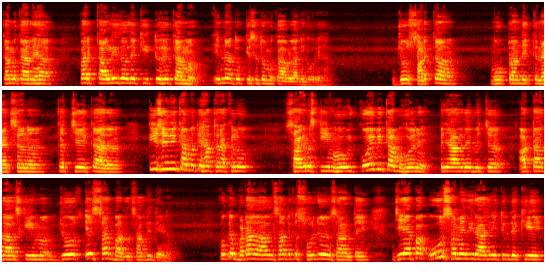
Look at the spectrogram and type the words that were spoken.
ਕੰਮ ਕਰ ਰਿਹਾ ਪਰ ਅਕਾਲੀ ਦਲ ਦੇ ਕੀਤੇ ਹੋਏ ਕੰਮ ਇਹਨਾਂ ਤੋਂ ਕਿਸੇ ਤੋਂ ਮੁਕਾਬਲਾ ਨਹੀਂ ਹੋ ਰਿਹਾ। ਜੋ ਸੜਕਾਂ, ਮੋਟਰਾਂ ਦੇ ਕਨੈਕਸ਼ਨ ਕੱਚੇ ਘਰ, ਕਿਸੇ ਵੀ ਕੰਮ ਤੇ ਹੱਥ ਰੱਖ ਲਓ। ਸਾਗਰ ਸਕੀਮ ਹੋ ਗਈ, ਕੋਈ ਵੀ ਕੰਮ ਹੋਏ ਨੇ, ਪੰਜਾਬ ਦੇ ਵਿੱਚ ਆਟਾ ਦਾਲ ਸਕੀਮ, ਜੋ ਇਹ ਸਭ ਬਾਦਲ ਸਾਹਿਬ ਦੀ ਦੇਣ ਆ। ਕਿਉਂਕਿ ਬੜਾ ਬਾਦਲ ਸਾਹਿਬ ਇੱਕ ਸੁਲਝੋ ਇਨਸਾਨ ਤੇ, ਜੇ ਆਪਾਂ ਉਸ ਸਮੇਂ ਦੀ ਰਾਜਨੀਤੀ ਨੂੰ ਦੇਖੀਏ,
